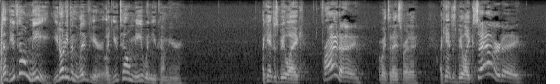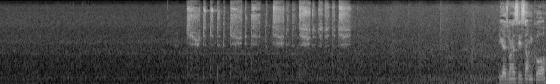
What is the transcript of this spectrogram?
Dev, you tell me. You don't even live here. Like, you tell me when you come here. I can't just be like, Friday. Oh, wait, today's Friday. I can't just be like, Saturday. You guys want to see something cool?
